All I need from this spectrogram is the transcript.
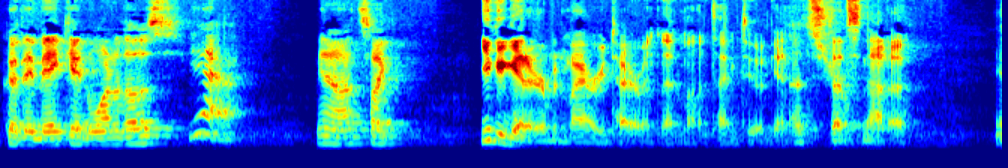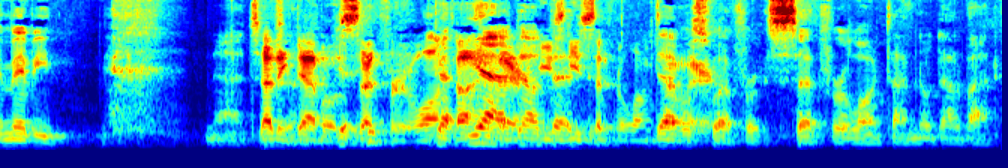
Could they make it in one of those? Yeah, you know, it's like You could get Urban Meyer retirement in that amount of time, too, again. That's true. That's not a. and maybe. Nah, I think Dabo's set for a long time Yeah, there. no, He's- Da- he's set for a long time Dabo's there. set for, set for a long time, no doubt about it.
